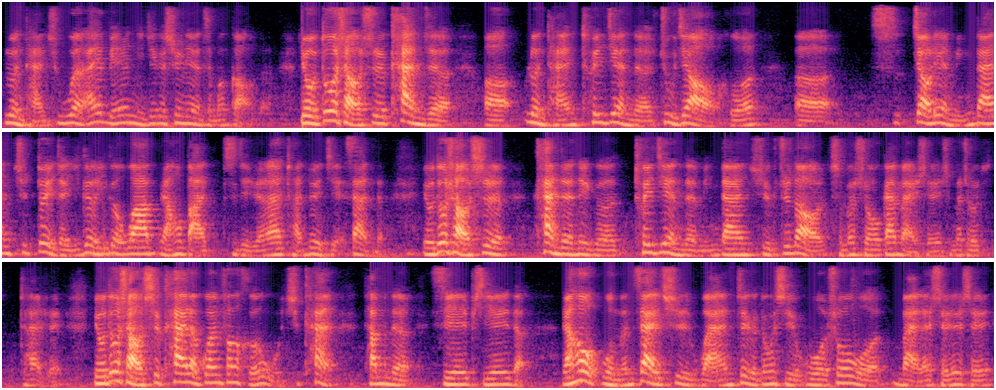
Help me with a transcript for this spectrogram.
论坛去问，哎，别人你这个训练怎么搞的？有多少是看着呃论坛推荐的助教和呃？教练名单去对着一个一个挖，然后把自己原来团队解散的，有多少是看着那个推荐的名单去知道什么时候该买谁，什么时候看谁？有多少是开了官方核武去看他们的 CAPA 的？然后我们再去玩这个东西。我说我买了谁谁谁，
